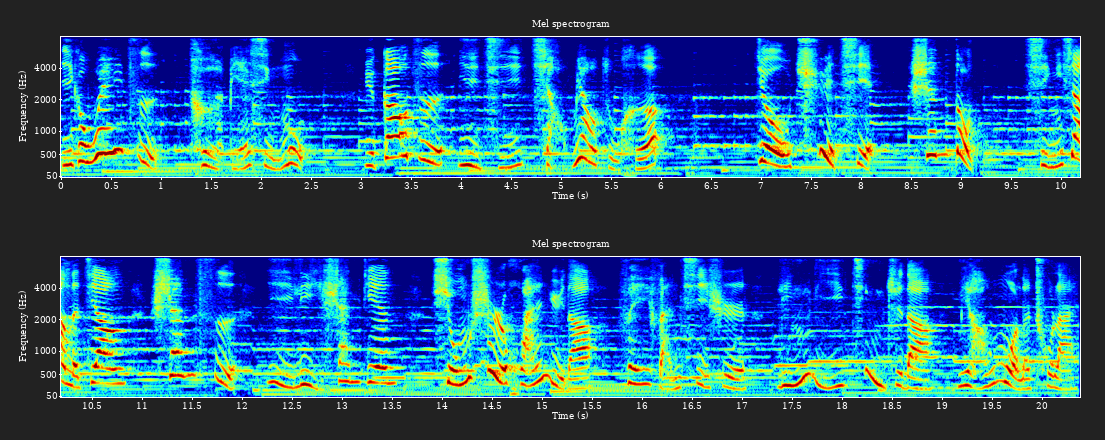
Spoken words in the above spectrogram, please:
一个“危”字特别醒目，与“高”字一起巧妙组合，就确切、生动、形象地将山寺屹立山巅、雄势寰宇的非凡气势淋漓尽致地描摹了出来。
